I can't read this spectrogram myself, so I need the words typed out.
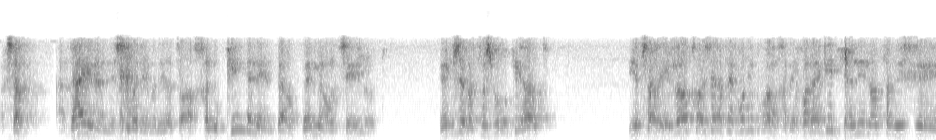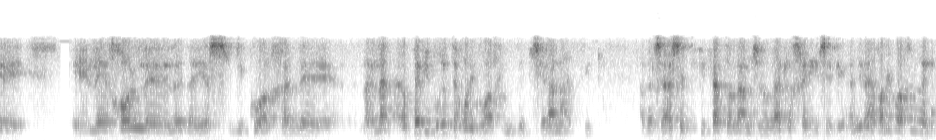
עכשיו, עדיין אנשים הנאמנים לתורה חלוקים ביניהם בהרבה מאוד שאלות, והן שאלות משמעותיות. אי אפשר, לא כל שאלה אתה יכול לברוח, אני יכול להגיד שאני לא צריך אה, אה, לאכול, אה, לא יודע, יש ויכוח על... אה, הרבה דיבורים אתה יכול לברוח עם זה בשאלה מעשית. אבל שעה של תפיסת עולם שנוגעת לחיים שלי, אני לא יכול לברוח ממנה.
